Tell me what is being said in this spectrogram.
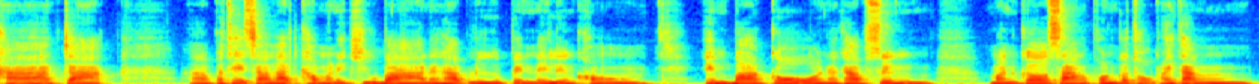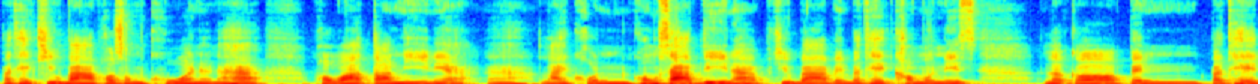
ค้าจาก ประเทศสหรัฐเข้ามาในคิวบานะครับหรือเป็นในเรื่องของ Embargo นะครับซึ่งมันก็สร้างผลกระทบให้ทางประเทศคิวบาพอสมควรนะฮะเพราะว่าตอนนี้เนี่ยนะหลายคนคงทราบดีนะคิวบาเป็นประเทศคอมมิวนิสต์แล้วก็เป็นประเทศ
